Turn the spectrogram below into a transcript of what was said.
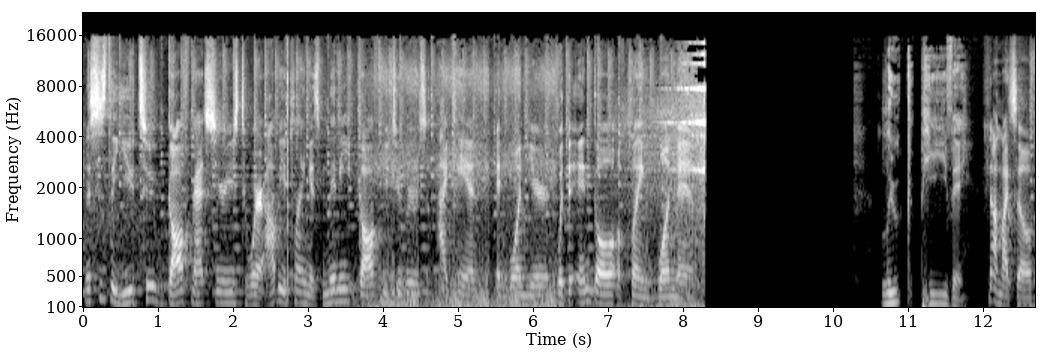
This is the YouTube golf match series to where I'll be playing as many golf YouTubers I can in one year with the end goal of playing one man. Luke Peavy. Not myself,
